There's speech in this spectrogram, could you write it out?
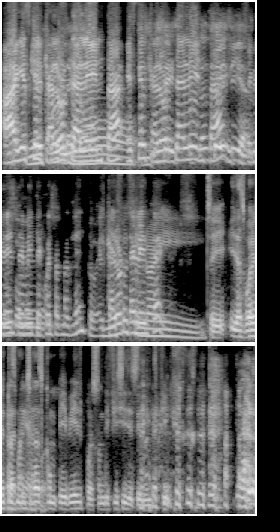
Ay, es Y que el calor te no. alenta, es que el calor Seis- te son alenta y pues, evidentemente cuentas más lento. El Y calor te no alenta. hay... Sí, y las boletas manchadas con pibil, pues son difíciles de identificar. Claro.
